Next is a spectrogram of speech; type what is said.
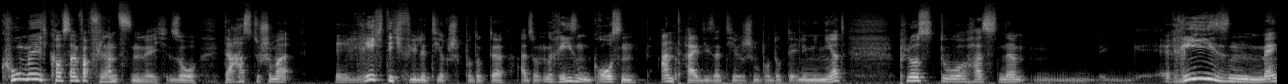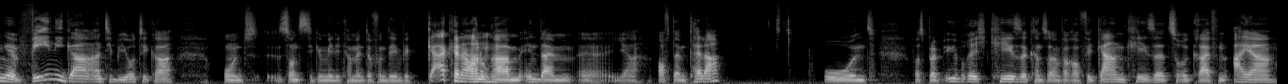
Kuhmilch kaufst einfach Pflanzenmilch. So, da hast du schon mal richtig viele tierische Produkte, also einen riesengroßen Anteil dieser tierischen Produkte eliminiert. Plus du hast eine Riesenmenge weniger Antibiotika und sonstige Medikamente, von denen wir gar keine Ahnung haben, in deinem, äh, ja, auf deinem Teller. Und was bleibt übrig? Käse, kannst du einfach auf veganen Käse zurückgreifen. Eier,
